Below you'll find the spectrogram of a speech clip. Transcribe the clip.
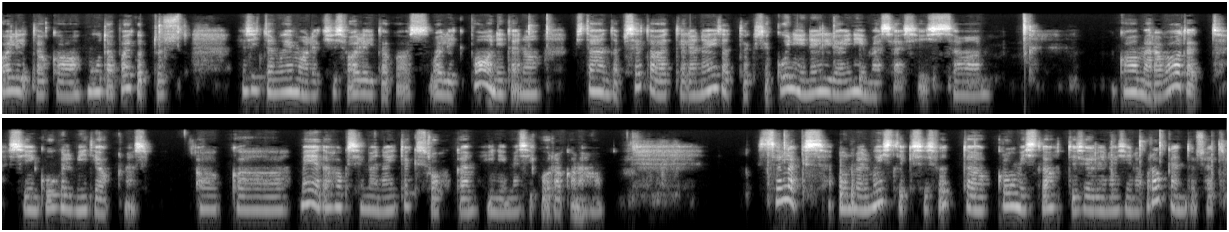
valida ka muuda paigutust ja siit on võimalik siis valida kas valik paanidena, mis tähendab seda, et teile näidatakse kuni nelja inimese siis äh, kaameravaadet siin Google Meeti aknas. aga meie tahaksime näiteks rohkem inimesi korraga näha. selleks on meil mõistlik siis võtta Chrome'ist lahti selline asi nagu rakendused,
